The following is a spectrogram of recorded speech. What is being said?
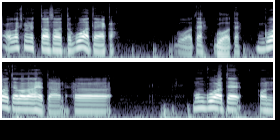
Ollaanko me nyt taas otettu Guote eka? Guote, guote. Guotella lähdetään. Öö, mun Guote on,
